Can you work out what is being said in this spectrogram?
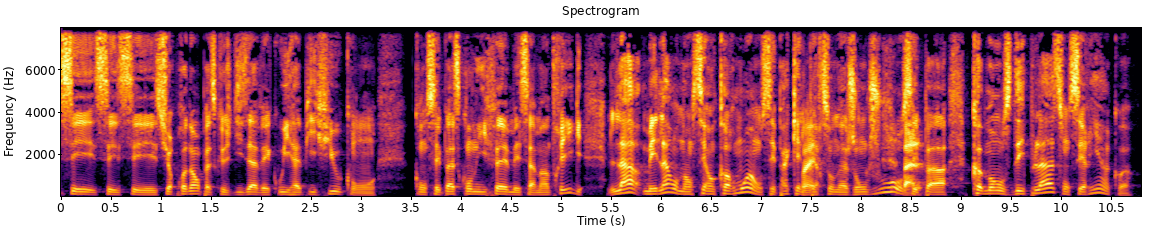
c'est c'est c'est surprenant parce que je disais avec We Happy Few qu'on qu'on sait pas ce qu'on y fait, mais ça m'intrigue. Là, mais là, on en sait encore moins. On sait pas quel Ouais. personnage on joue, on Bah, sait pas comment on se déplace, on sait rien quoi.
